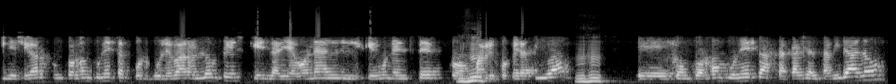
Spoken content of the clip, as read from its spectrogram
y de llegar con Cordón Cuneta por Boulevard López, que es la diagonal que une el CEF con Barrio Cooperativa, eh, con Cordón Cuneta hasta calle Altamirano,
